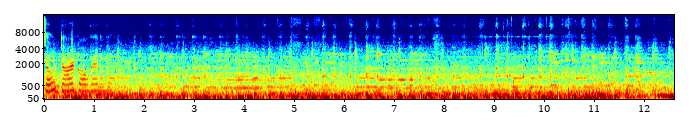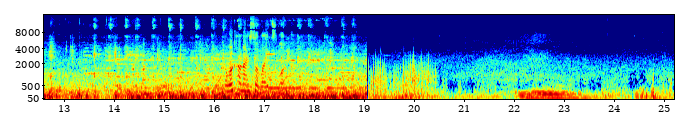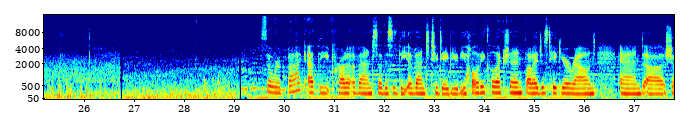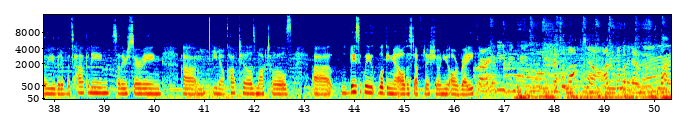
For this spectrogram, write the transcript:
So dark already. look how nice the lights look. So we're back at the Prada event. So this is the event to debut the holiday collection. Thought I'd just take you around and uh, show you a bit of what's happening. So they're serving, um, you know, cocktails, mocktails, uh, basically looking at all the stuff that I've shown you already. Sorry? What are you drinking? It's a mocktail. I don't know what it is, but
